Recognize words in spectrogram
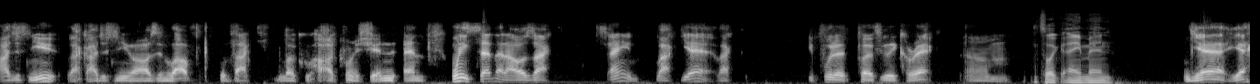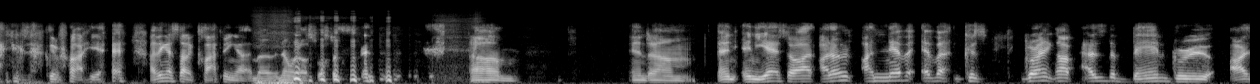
I just knew, like, I just knew I was in love with like local hardcore and shit. And, and when he said that, I was like, same, like, yeah, like, you put it perfectly correct. Um, It's like amen. yeah, yeah, exactly right. Yeah, I think I started clapping at the moment. No one else was. um, and um, and and yeah, so I, I don't, I never ever because growing up as the band grew, I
